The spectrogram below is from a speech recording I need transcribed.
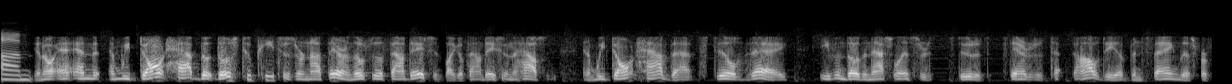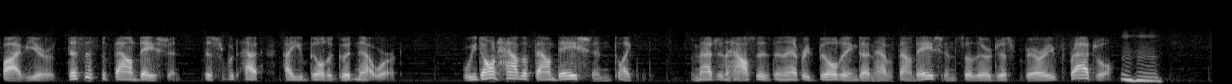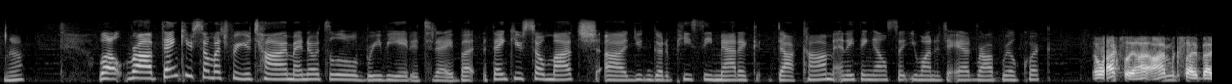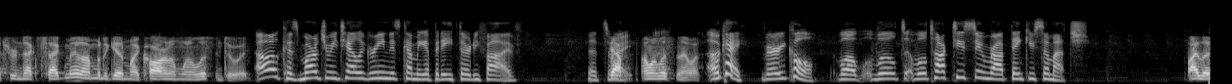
Um, you know, and, and and we don't have those two pieces are not there, and those are the foundations, like a foundation in the house, and we don't have that still today. Even though the National Institute of Standards and Technology have been saying this for five years. This is the foundation. This is how you build a good network. We don't have a foundation like imagine houses in every building doesn't have a foundation, so they're just very fragile. Mm-hmm. Yeah. Well, Rob, thank you so much for your time. I know it's a little abbreviated today, but thank you so much. Uh, you can go to pcmatic.com. Anything else that you wanted to add, Rob, real quick? No, actually, I, I'm excited about your next segment. I'm going to get in my car and I'm going to listen to it. Oh, because Marjorie Taylor Greene is coming up at 8:35. That's yeah, right. I want to listen to that one. Okay, very cool. Well, we'll we'll talk to you soon, Rob. Thank you so much.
